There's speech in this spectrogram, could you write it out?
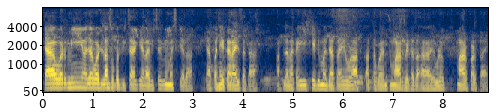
त्यावर मी माझ्या वडिलांसोबत विचार केला विचारविमर्श केला की आपण हे करायचं का? आपल्याला काही खेडीमध्ये आता एवढा आत्तापर्यंत मार भेटत एवढं मार पडत आहे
